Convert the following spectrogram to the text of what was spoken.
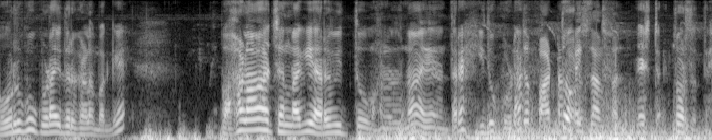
ಅವ್ರಿಗೂ ಕೂಡ ಇದ್ರಗಳ ಬಗ್ಗೆ ಬಹಳ ಚೆನ್ನಾಗಿ ಅರಿವಿತ್ತು ಅನ್ನೋದನ್ನ ಏನಂತಾರೆ ಇದು ಕೂಡ ಎಕ್ಸಾಂಪಲ್ ಎಷ್ಟು ತೋರಿಸುತ್ತೆ?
